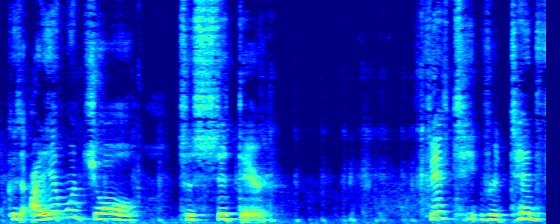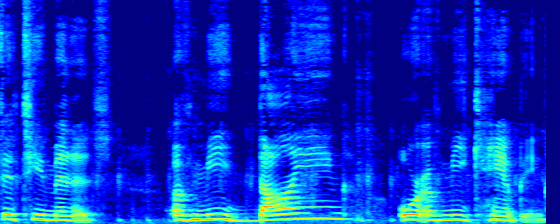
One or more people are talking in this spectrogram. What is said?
because I didn't want y'all to sit there 15 for 10 15 minutes of me dying or of me camping.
